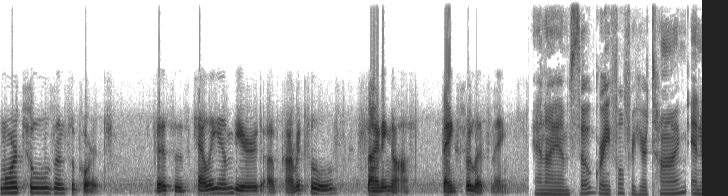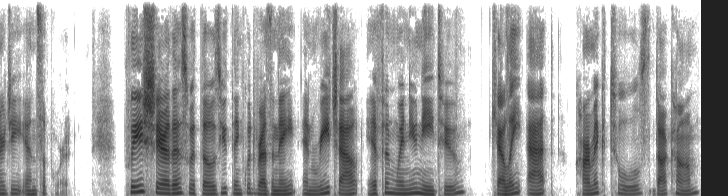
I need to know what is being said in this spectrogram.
more tools and support. This is Kelly M. Beard of Karmic Tools signing off. Thanks for listening. And I am so grateful for your time, energy, and support. Please share this with those you think would resonate and reach out if and when you need to. Kelly at karmictools.com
